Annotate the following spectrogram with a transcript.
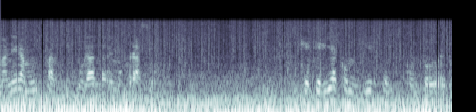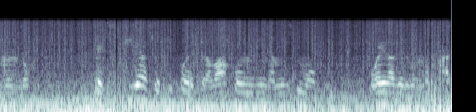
manera muy particular la democracia, que quería convivir con todo el mundo, que exigía su equipo de trabajo un dinamismo fuera de lo normal,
